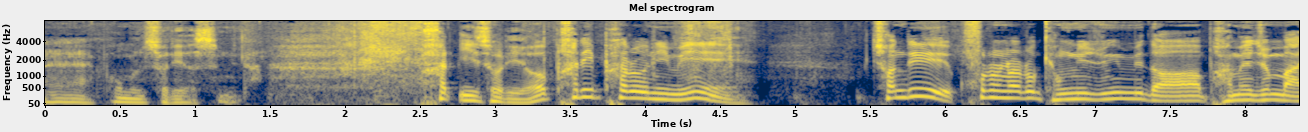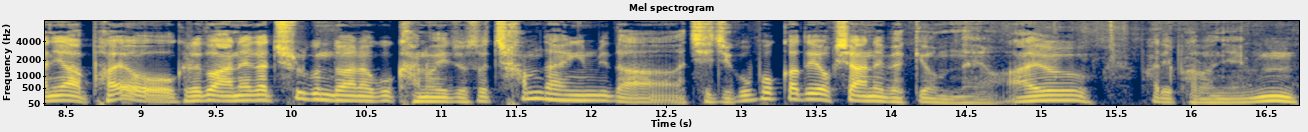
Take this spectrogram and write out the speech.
예, 보물소리였습니다. 파- 이 소리요. 8285님이 천디 코로나로 격리 중입니다. 밤에 좀 많이 아파요. 그래도 아내가 출근도 안 하고 간호해줘서 참 다행입니다. 지지고 볶아도 역시 아내밖에 없네요. 아유 파리파로님 음,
